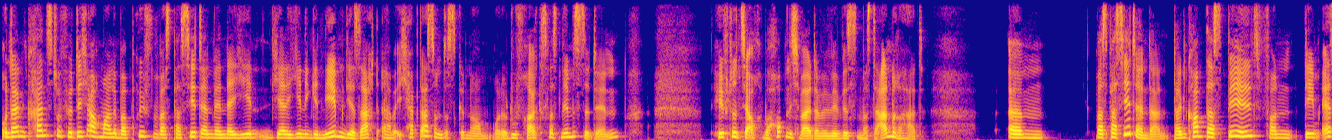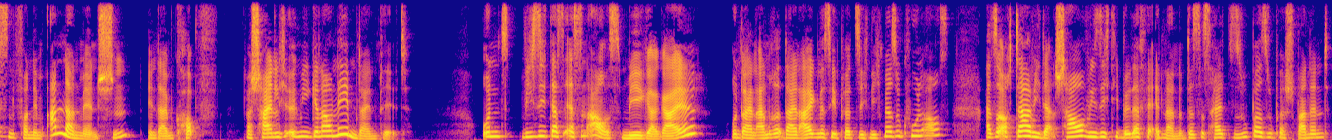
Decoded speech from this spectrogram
Und dann kannst du für dich auch mal überprüfen, was passiert denn, wenn derjenige neben dir sagt, aber ich habe das und das genommen. Oder du fragst, was nimmst du denn? Hilft uns ja auch überhaupt nicht weiter, wenn wir wissen, was der andere hat. Ähm, was passiert denn dann? Dann kommt das Bild von dem Essen von dem anderen Menschen in deinem Kopf wahrscheinlich irgendwie genau neben dein Bild. Und wie sieht das Essen aus? Mega geil. Und dein, andere, dein eigenes sieht plötzlich nicht mehr so cool aus. Also auch da wieder, schau, wie sich die Bilder verändern. Und das ist halt super, super spannend.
